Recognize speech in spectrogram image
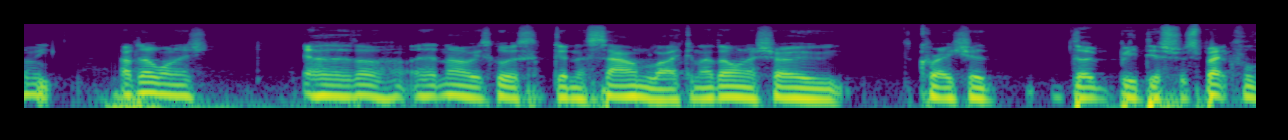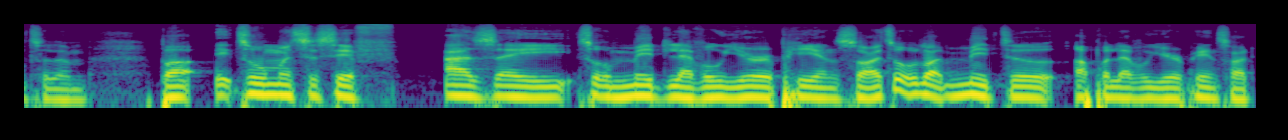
I mean, I don't want to. I don't know, I don't know it's going to sound like, and I don't want to show Croatia don't be disrespectful to them, but it's almost as if as a sort of mid-level European side, sort of like mid to upper level European side,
